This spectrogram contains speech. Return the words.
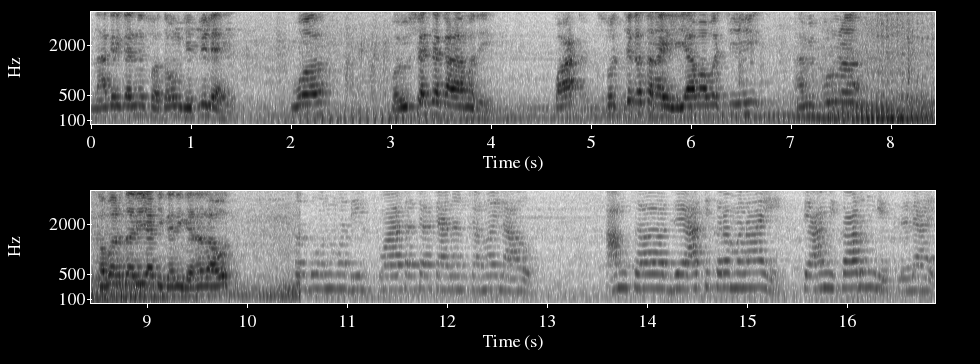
नागरिकांनी स्वतःहून घेतलेली आहे. व भविष्याच्या काळामध्ये पाठ स्वच्छ कसा राहील याबाबतची आम्ही पूर्ण खबरदारी या ठिकाणी घेणार आहोत. दोन मधील वाटाच्या चॅनलच्या महिला आहोत. आमचं जे अतिक्रमण आहे ते आम्ही काढून घेतलेले आहे.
